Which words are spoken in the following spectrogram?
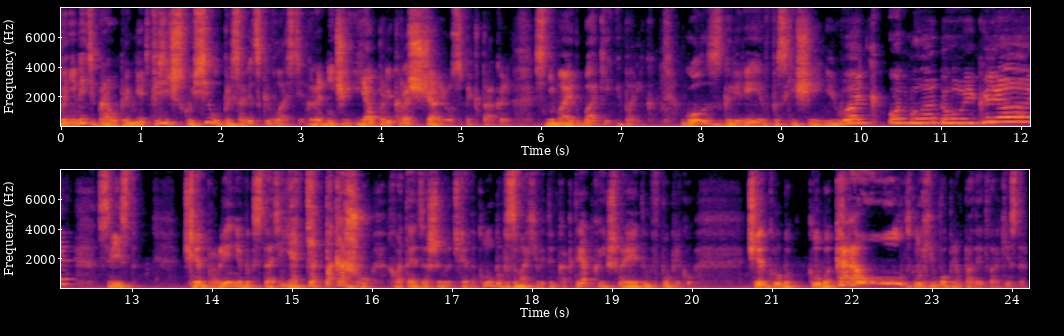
вы не имеете права применять физическую силу при советской власти. Городничий, я прекращаю спектакль. Снимает баки и парик. Голос с галереи в восхищении. Ванька, он молодой, глянь. Свист. Член правления в экстазе. Я тебе покажу. Хватает за шиворот члена клуба, взмахивает им как тряпкой и швыряет им в публику. Член клуба, клуба «Караул!» с глухим воплем падает в оркестр.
